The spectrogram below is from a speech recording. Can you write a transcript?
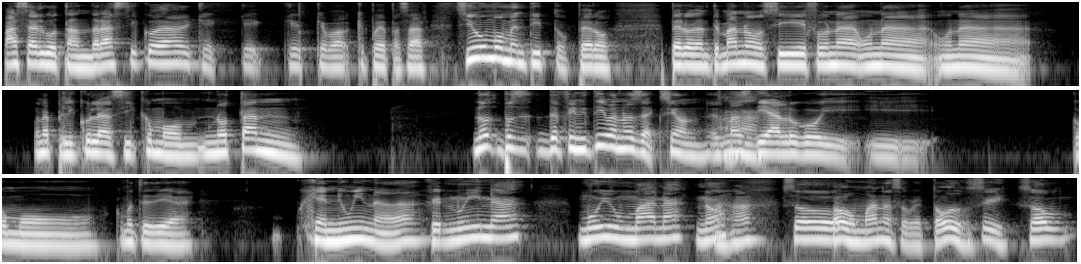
pase algo tan drástico ¿Qué que, puede pasar. Sí un momentito, pero, pero de antemano sí fue una, una, una, una película así como no tan... No, pues definitiva no es de acción, es más diálogo y, y, como, ¿cómo te diría? Genuina, ¿verdad? Genuina, muy humana, ¿no? Ajá. oh, humana sobre todo. Sí, so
